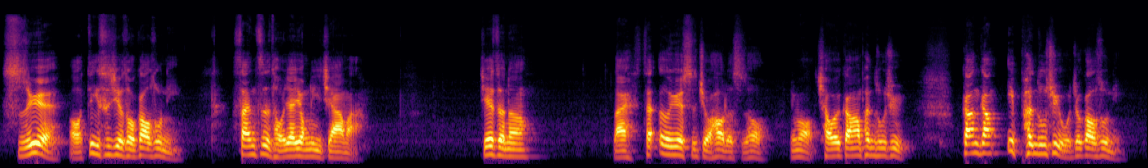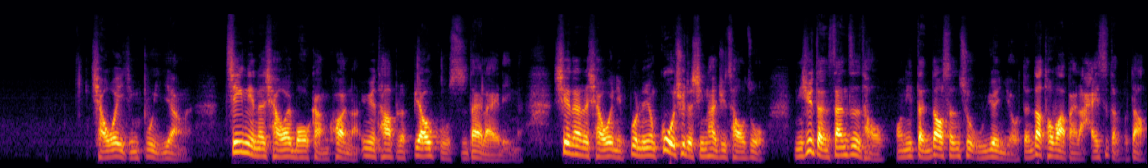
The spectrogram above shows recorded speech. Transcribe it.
十月哦，第四季的时候告诉你，三字头要用力加嘛。接着呢，来在二月十九号的时候，有没有？乔威刚刚喷出去，刚刚一喷出去，我就告诉你，乔威已经不一样了。今年的乔威我赶快了，因为它的标股时代来临了。现在的乔威，你不能用过去的心态去操作，你去等三字头哦，你等到深处无怨尤，等到头发白了还是等不到，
